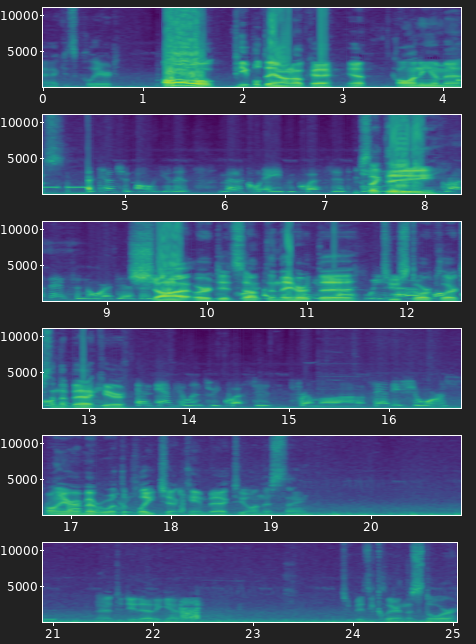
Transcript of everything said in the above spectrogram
Back is cleared. Oh, people down. Okay, yep. Call Calling EMS. Attention all units. Medical aid requested. Looks like they Grand Senora Desert. shot or did something. They hurt the two store clerks in the back here. An ambulance requested from uh, Sandy Shores. I don't even remember what the plate check came back to on this thing. I had to do that again. Too busy clearing the store.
